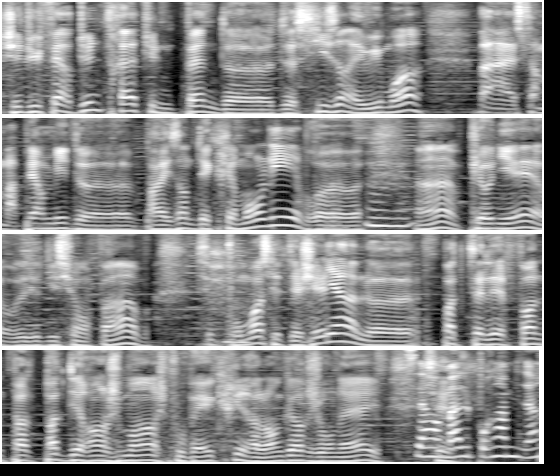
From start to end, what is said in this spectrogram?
j'ai dû faire d'une traite une peine de, de 6 ans et 8 mois. Ben, ça m'a permis de, par exemple, d'écrire mon livre, euh, Mhm. hein, Pionnier aux éditions Favre. C'est- Pour moi, c'était génial. euh, pas de téléphone, pas, pas de dérangement. Je pouvais écrire à longueur de journée. C'est un c'est- mal pour un bien.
